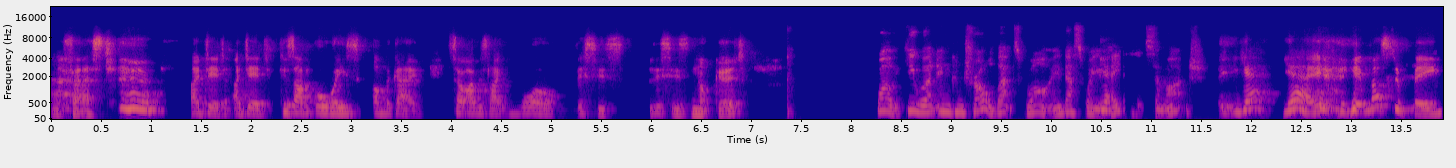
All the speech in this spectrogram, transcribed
at first. I did, I did, because I'm always on the go. So I was like, whoa, this is this is not good. Well, you weren't in control. That's why. That's why you Yeah. hated it so much. Yeah, yeah, it must have been.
